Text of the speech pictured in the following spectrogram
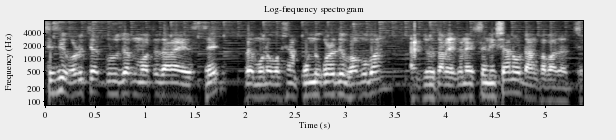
শ্রী হরিচাঁদ গুরুজাত মতে দ্বারা এসছে মনোবাসনা পূর্ণ করে ভগবান। তার জন্য তারা এখানে এসে নিশান ও ডাঙ্কা বাজাচ্ছে।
